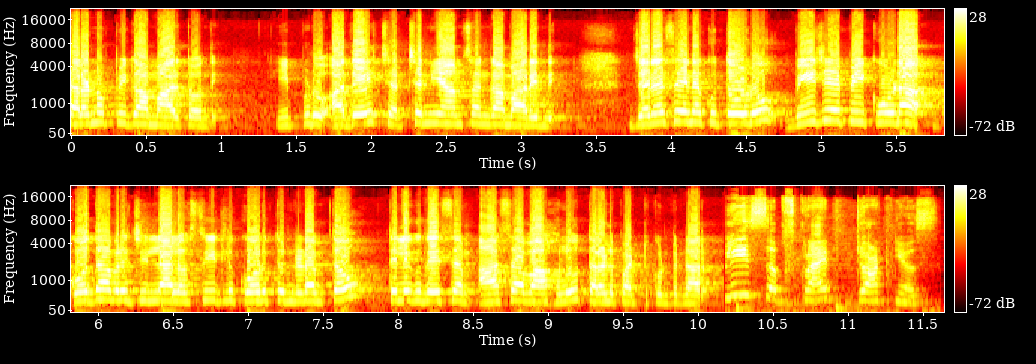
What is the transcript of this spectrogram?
తలనొప్పిగా మారుతోంది. ఇప్పుడు అదే చర్చనీయాంశంగా మారింది జనసేనకు తోడు బీజేపీ కూడా గోదావరి జిల్లాలో సీట్లు కోరుతుండటంతో తెలుగుదేశం ఆశావాహులు తలలు పట్టుకుంటున్నారు Please.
